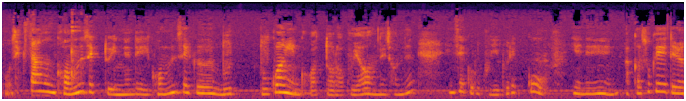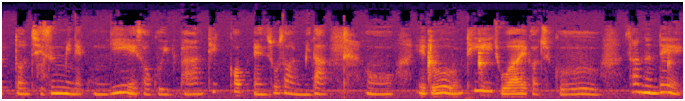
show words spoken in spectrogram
뭐 색상은 검은색도 있는데 이 검은색은 무, 무광인 것 같더라고요. 근데 저는 흰색으로 구입을 했고 얘는 아까 소개해드렸던 지승민의 공기에서 구입한 티컵 앤 소서입니다. 어, 얘도 티 좋아해가지고 샀는데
